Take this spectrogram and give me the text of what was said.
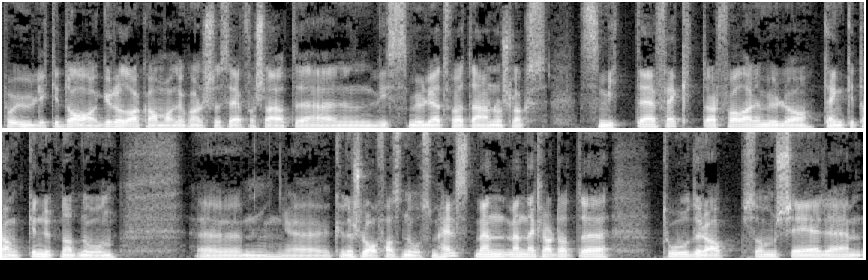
på ulike dager, og da kan man jo kanskje se for seg at det er en viss mulighet for at det er noen slags smitteeffekt. I hvert fall er det mulig å tenke tanken uten at noen øh, kunne slå fast noe som helst. Men, men det er klart at øh, to drap som skjer øh,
